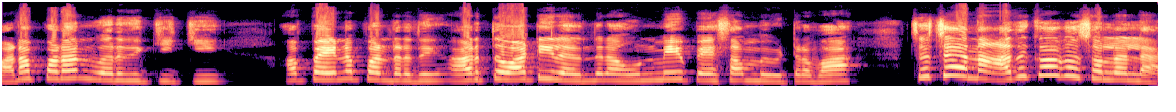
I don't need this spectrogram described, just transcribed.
படப்படன்னு வருது கிக்கி. அப்போ என்ன பண்ணுறது அடுத்த வாட்டியிலேருந்து நான் உண்மையே பேசாமல் விட்டுறவா? சச்சா நான் அதுக்காக சொல்லலை.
